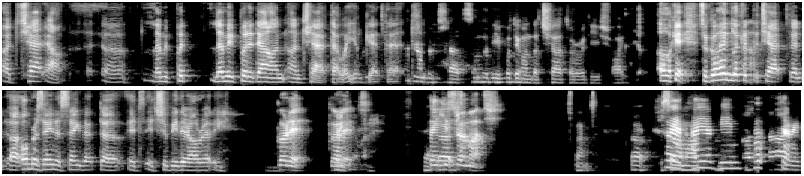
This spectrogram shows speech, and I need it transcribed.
a chat out. Uh, let me put, let me put it down on, on chat. That way you'll get that. on the chat. Somebody put it on the chat already, Shai. Oh, Okay, so go ahead and look at the chat. Then uh, Omar Zain is saying that uh, it, it should be there already. Got it. Got Thank you, it. Thank you so much. Thanks. Uh, So I, I have been, oh, I- sorry.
